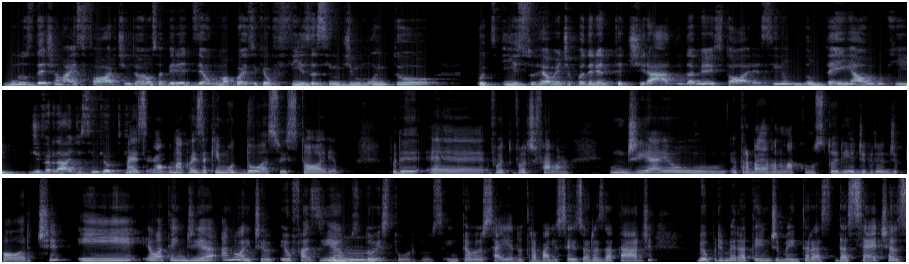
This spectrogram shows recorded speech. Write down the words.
nos deixa mais forte. Então eu não saberia dizer alguma coisa que eu fiz assim de muito Putz, isso realmente eu poderia ter tirado da minha história, assim, não, não tem algo que, de verdade, assim, que eu... Que... Mas alguma coisa que mudou a sua história? Por, é, vou, vou te falar, um dia eu, eu trabalhava numa consultoria de grande porte e eu atendia à noite, eu, eu fazia uhum. os dois turnos, então eu saía do trabalho às seis horas da tarde, meu primeiro atendimento era das 7 às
